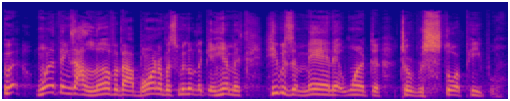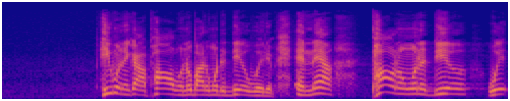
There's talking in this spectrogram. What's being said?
one of the things I love about Barnabas. We're gonna look at him is he was a man that wanted to, to restore people. He went and got Paul when nobody wanted to deal with him, and now Paul don't want to deal with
